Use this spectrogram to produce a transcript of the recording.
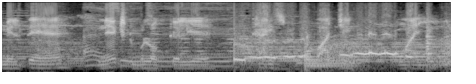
मिलते हैं नेक्स्ट ब्लॉग के लिए। थैंक्स फॉर वॉचिंग माई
